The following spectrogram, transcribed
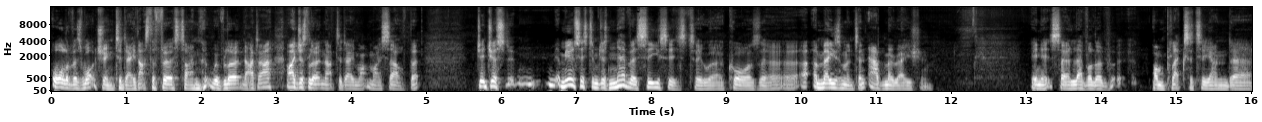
all of us watching today, that's the first time that we've learned that. I, I just learned that today myself. But just immune system just never ceases to uh, cause uh, amazement and admiration in its uh, level of complexity and uh,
